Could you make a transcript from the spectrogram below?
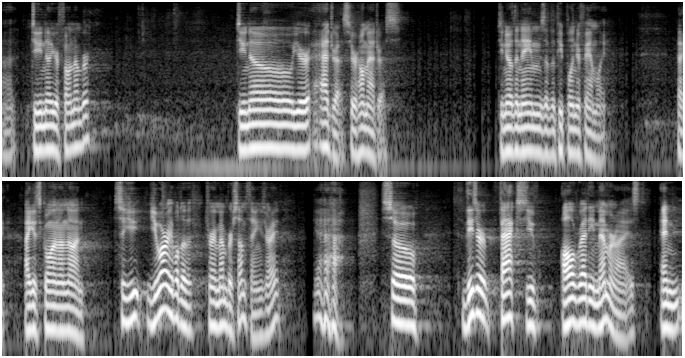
Uh, do you know your phone number? Do you know your address, your home address? Do you know the names of the people in your family? Like, I just go on and on. So you, you are able to, to remember some things, right? Yeah. So these are facts you've already memorized, and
